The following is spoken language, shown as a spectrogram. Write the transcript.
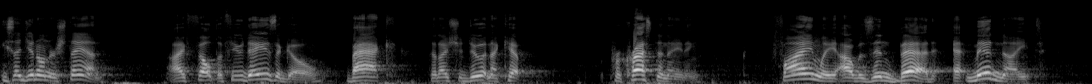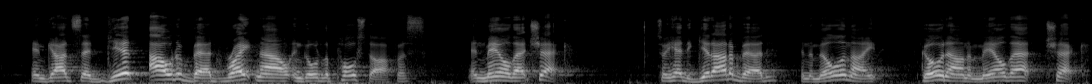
He said, You don't understand. I felt a few days ago back that I should do it, and I kept procrastinating. Finally, I was in bed at midnight, and God said, Get out of bed right now and go to the post office and mail that check. So he had to get out of bed in the middle of the night, go down and mail that check.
